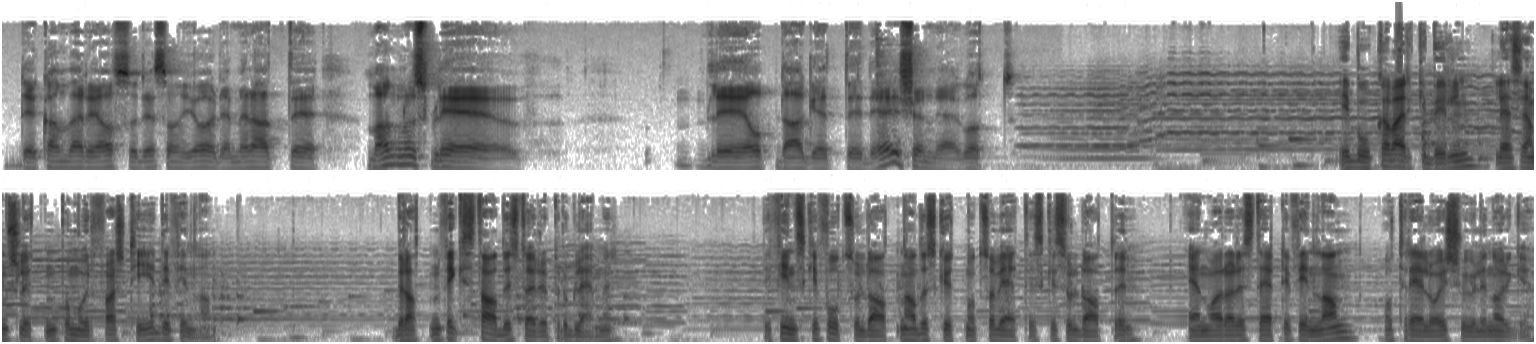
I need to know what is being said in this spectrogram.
det kan være også det som gjør det. Men at eh, Magnus ble, ble oppdaget, det skjønner jeg godt. I boka 'Verkebyllen' leser jeg om slutten på morfars tid i Finland. Bratten fikk stadig større problemer. De finske fotsoldatene hadde skutt mot sovjetiske soldater. Én var arrestert i Finland, og tre lå i skjul i Norge.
